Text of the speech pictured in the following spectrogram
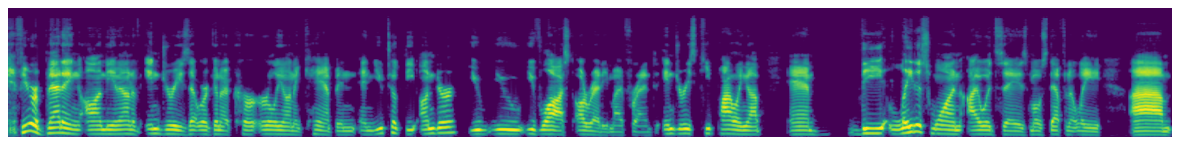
if you were betting on the amount of injuries that were going to occur early on in camp and and you took the under, you you you've lost already, my friend. Injuries keep piling up and the latest one I would say is most definitely um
